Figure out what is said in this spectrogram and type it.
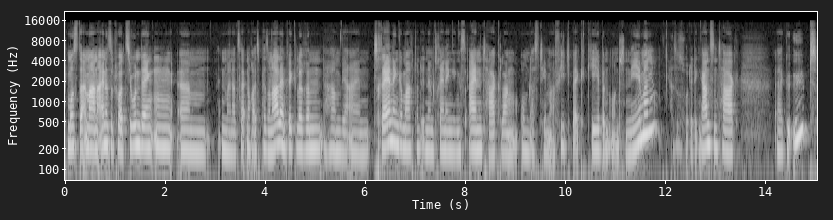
Ich musste immer an eine Situation denken, ähm, in meiner Zeit noch als Personalentwicklerin haben wir ein Training gemacht und in dem Training ging es einen Tag lang um das Thema Feedback geben und nehmen. Also es wurde den ganzen Tag äh, geübt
